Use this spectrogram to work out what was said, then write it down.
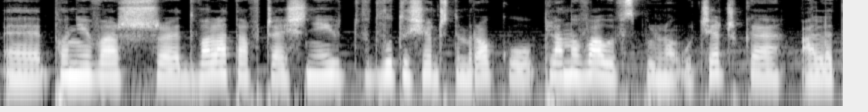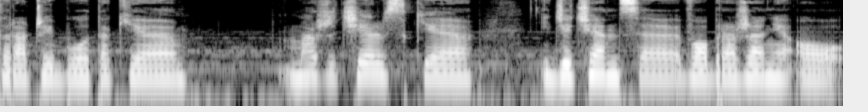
E, ponieważ dwa lata wcześniej, w 2000 roku, planowały wspólną ucieczkę, ale to raczej było takie marzycielskie i dziecięce wyobrażenie o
